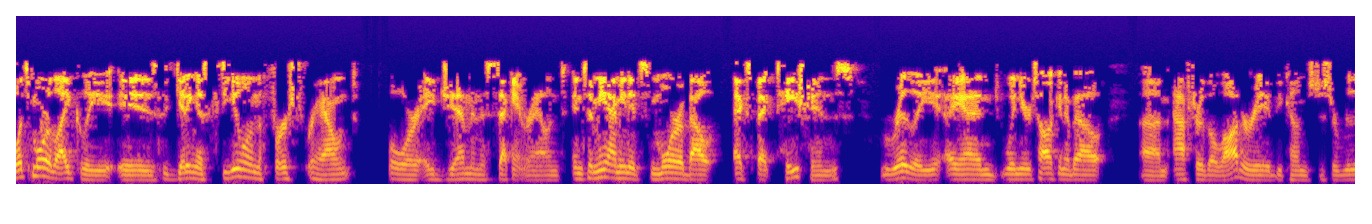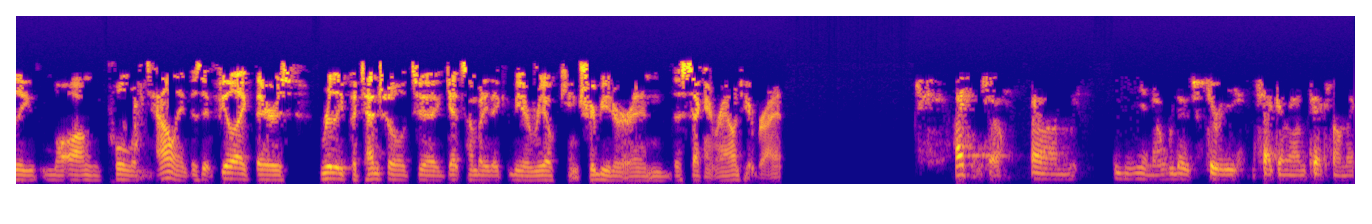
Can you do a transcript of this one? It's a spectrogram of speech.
what's more likely is getting a steal in the first round or a gem in the second round? And to me, I mean, it's more about expectations, really. And when you're talking about um, after the lottery, it becomes just a really long pool of talent. Does it feel like there's really potential to get somebody that could be a real contributor in the second round here, Bryant? I think so. Um, you know, there's three second round picks on the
